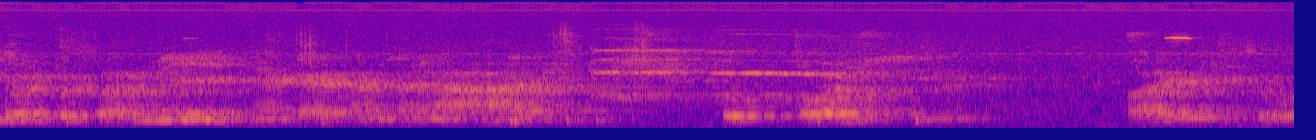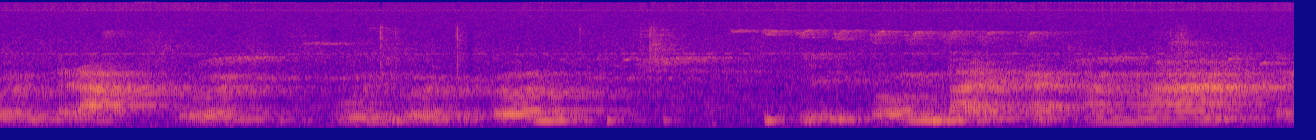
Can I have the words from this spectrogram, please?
ส่วนกุศลนี้แก่ท่านทั้งหลายทุกคน ได้มีส่วนรับส่วนบุญส่วนกุศลที่ผมได้กระทำมาแต่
